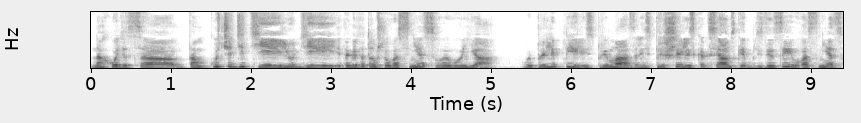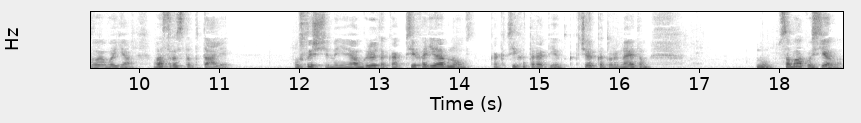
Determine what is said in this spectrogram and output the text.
находится там куча детей, людей, это говорит о том, что у вас нет своего «я». Вы прилепились, примазались, пришились, как сиамские близнецы, и у вас нет своего «я». Вас растоптали. Услышите меня, я вам говорю это как психодиагноз, как психотерапевт, как человек, который на этом, ну, собаку съела.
